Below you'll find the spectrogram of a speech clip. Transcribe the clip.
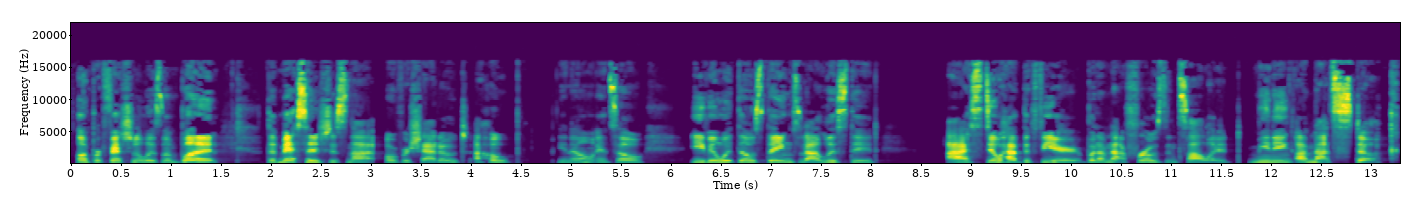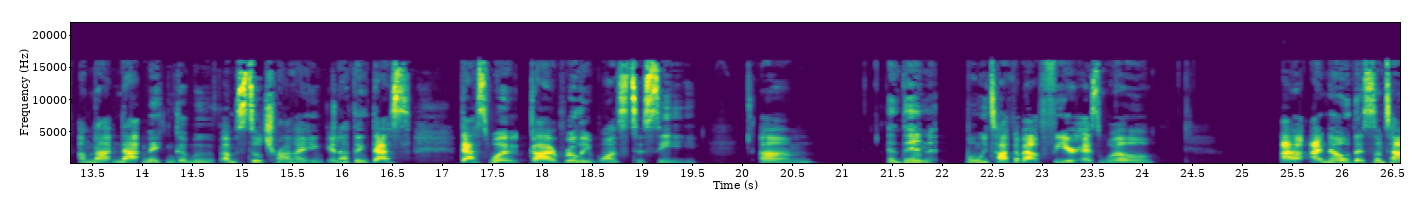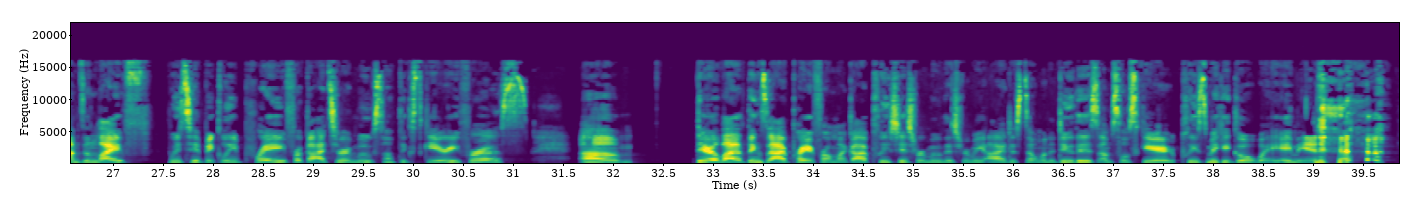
unprofessionalism, but the message is not overshadowed, I hope, you know? And so even with those things that I listed, I still have the fear, but I'm not frozen solid, meaning I'm not stuck. I'm not not making a move. I'm still trying. And I think that's that's what God really wants to see. Um and then when we talk about fear as well, I I know that sometimes in life we typically pray for God to remove something scary for us. Um there are a lot of things that I pray from, like, God, please just remove this from me. I just don't want to do this. I'm so scared. Please make it go away. Amen.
